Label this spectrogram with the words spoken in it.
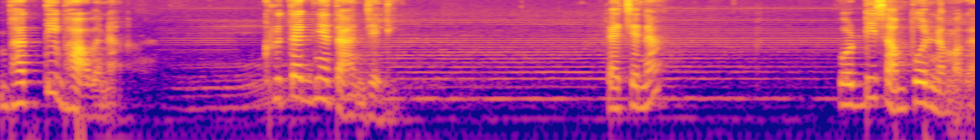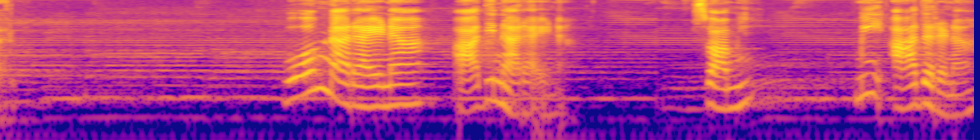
భక్తి భావన. కృతజ్ఞతాంజలి. రచన ఒడ్డి సంపూర్ణమ్మ గారు ఓం నారాయణ ఆదినారాయణ. స్వామి మీ ఆదరణ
